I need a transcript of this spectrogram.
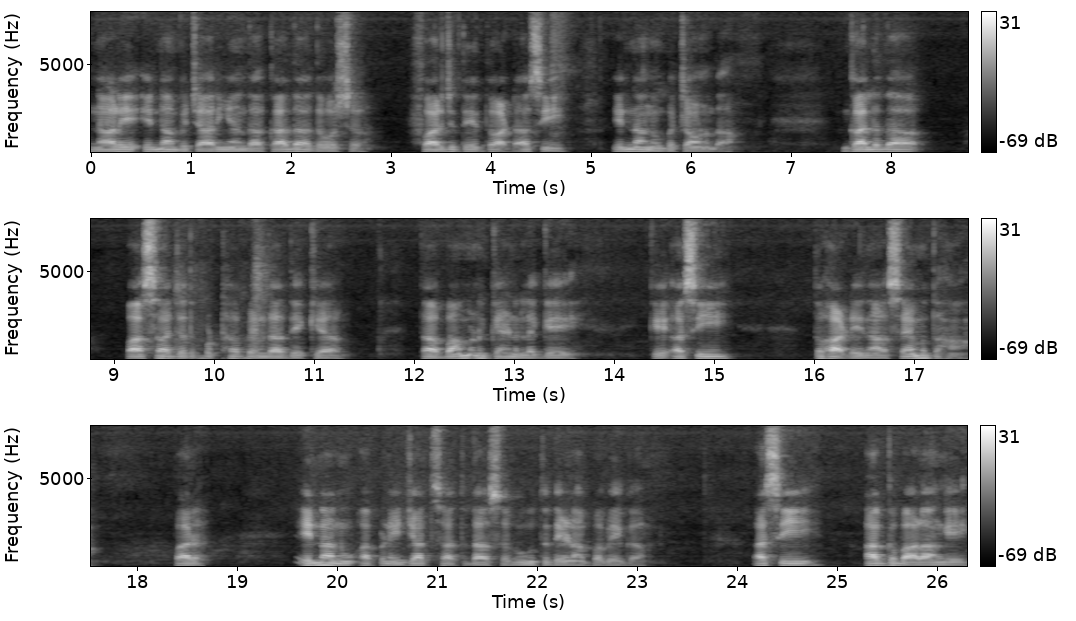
ਨਾਲੇ ਇਹਨਾਂ ਵਿਚਾਰੀਆਂ ਦਾ ਕਾਹਦਾ ਦੋਸ਼? ਫਰਜ਼ ਤੇ ਤੁਹਾਡਾ ਸੀ ਇਹਨਾਂ ਨੂੰ ਬਚਾਉਣ ਦਾ। ਗੱਲ ਦਾ ਪਾਸਾ ਜਦ ਪੁੱਠਾ ਪੈਂਦਾ ਦੇਖਿਆ ਤਾਂ ਬਾਹਮਣ ਕਹਿਣ ਲੱਗੇ ਕਿ ਅਸੀਂ ਤੁਹਾਡੇ ਨਾਲ ਸਹਿਮਤ ਹਾਂ। ਪਰ ਇਹਨਾਂ ਨੂੰ ਆਪਣੇ ਜੱਤ ਸੱਤ ਦਾ ਸਬੂਤ ਦੇਣਾ ਪਵੇਗਾ। ਅਸੀਂ ਅੱਗ ਬਾਲਾਂਗੇ।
